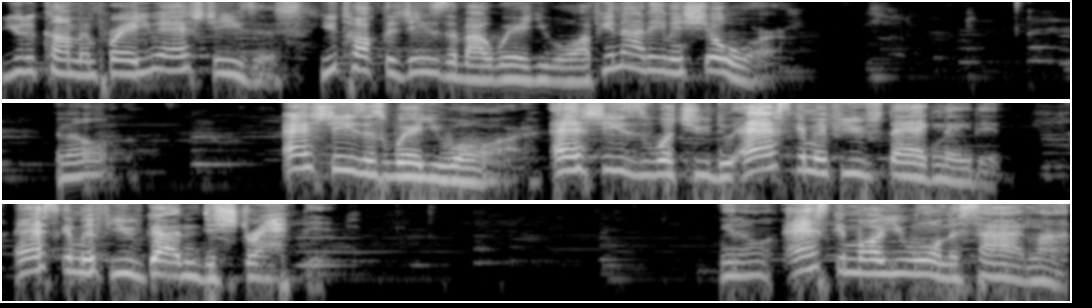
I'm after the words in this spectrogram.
You to come and pray. You ask Jesus. You talk to Jesus about where you are. If you're not even sure, you know, ask Jesus where you are. Ask Jesus what you do. Ask him if you've stagnated. Ask him if you've gotten distracted. You know, ask him are you on the sideline.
